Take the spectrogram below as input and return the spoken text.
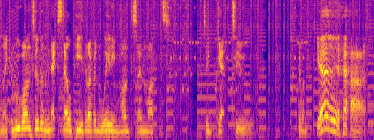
and I can move on to the next LP that I've been waiting months and months to get to. Come on. Yeah!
